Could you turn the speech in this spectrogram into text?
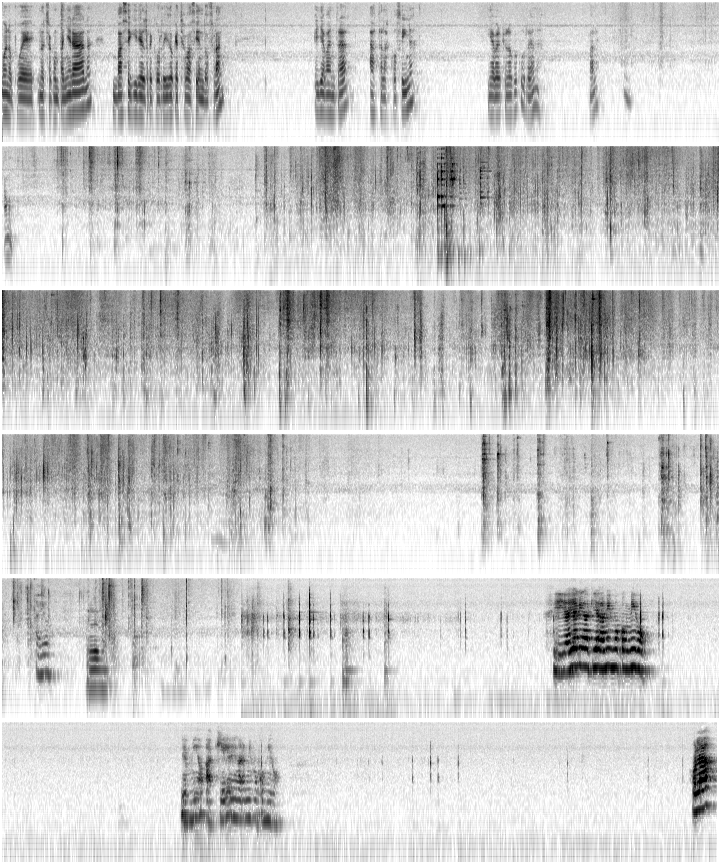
Bueno, pues nuestra compañera Ana va a seguir el recorrido que estaba haciendo Fran. Ella va a entrar hasta las cocinas y a ver qué es lo que ocurre, Ana. ¿Vale? Vamos. Adiós. Si hay alguien aquí ahora mismo conmigo. Dios mío, aquí hay alguien ahora mismo conmigo. Hola.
